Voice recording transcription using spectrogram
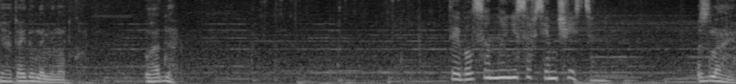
Я отойду на минутку. Ладно? Ты был со мной не совсем честен. Знаю.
